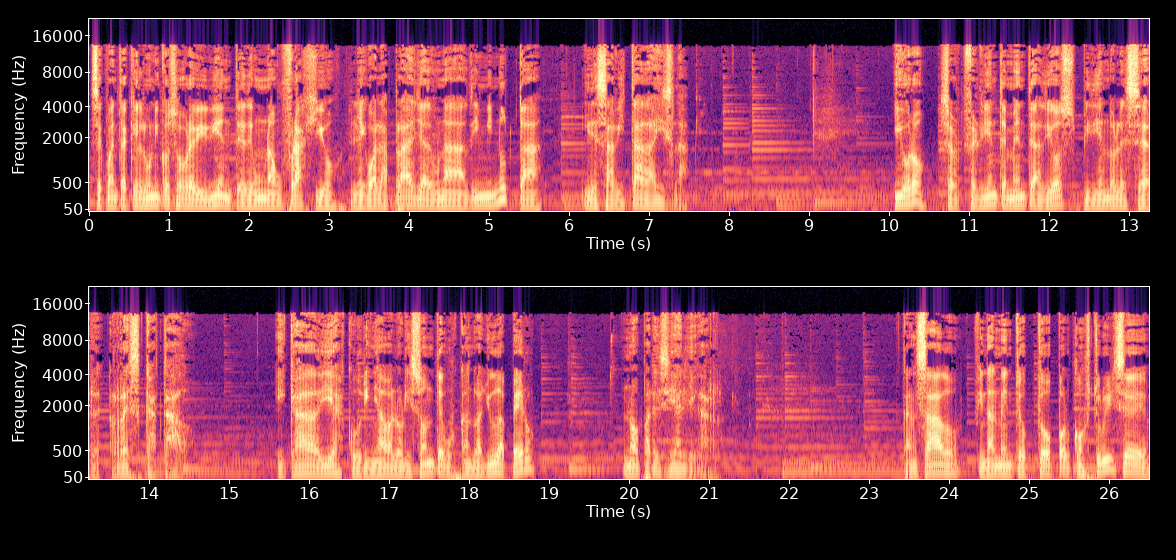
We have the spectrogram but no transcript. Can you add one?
Se cuenta que el único sobreviviente de un naufragio llegó a la playa de una diminuta y deshabitada isla. Y oró fervientemente a Dios pidiéndole ser rescatado. Y cada día escudriñaba el horizonte buscando ayuda, pero no parecía llegar. Cansado, finalmente optó por construirse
